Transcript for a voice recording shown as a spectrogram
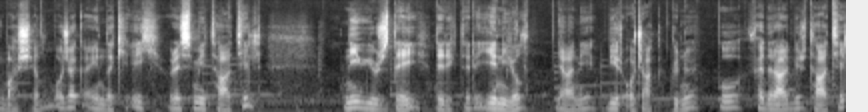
başlayalım. Ocak ayındaki ilk resmi tatil New Year's Day dedikleri yeni yıl yani 1 Ocak günü. Bu federal bir tatil.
